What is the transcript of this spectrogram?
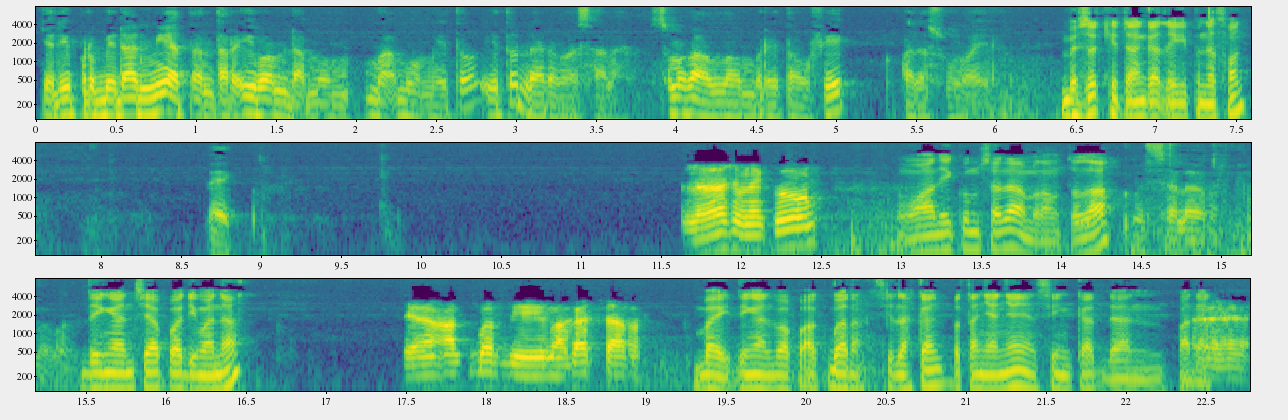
Jadi perbedaan niat antara imam dan makmum itu itu tidak ada masalah. Semoga Allah memberi taufik pada semuanya. Besok kita angkat lagi penelpon. Baik. Halo, Assalamualaikum. Waalaikumsalam warahmatullah. Wassalamualaikum. Dengan siapa di mana? Dengan Akbar di Makassar. Baik, dengan Bapak Akbar. Silahkan pertanyaannya yang singkat dan padat. Eh,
